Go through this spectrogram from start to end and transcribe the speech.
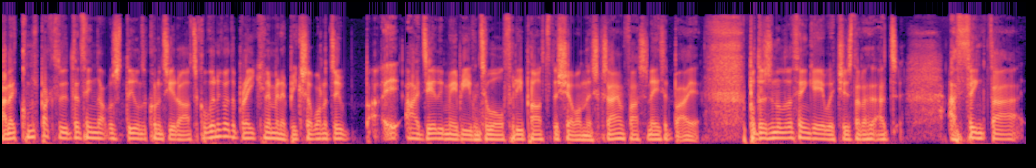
and it comes back to the thing that was the undercurrent of your article. We're going to go to the break in a minute because I want to do ideally maybe even to all three parts of the show on this because I am fascinated by it. But there's another thing here, which is that I, I, I think that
